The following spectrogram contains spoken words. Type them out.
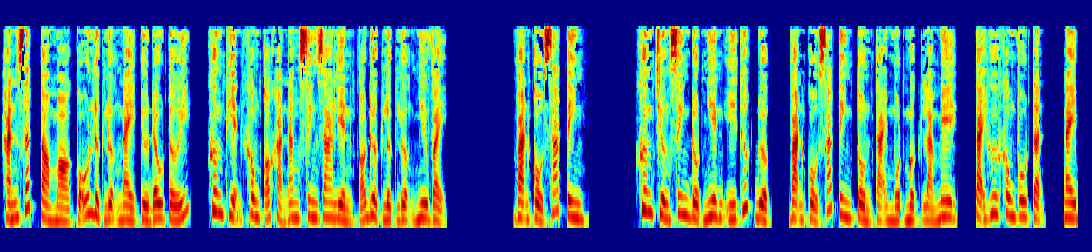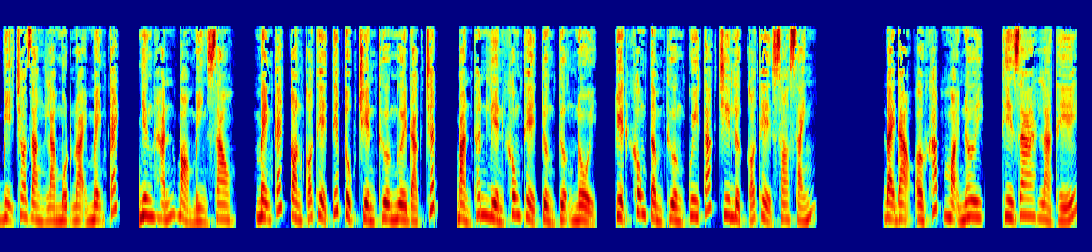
Hắn rất tò mò cỗ lực lượng này từ đâu tới khương thiện không có khả năng sinh ra liền có được lực lượng như vậy. Vạn cổ sát tinh. Khương trường sinh đột nhiên ý thức được, vạn cổ sát tinh tồn tại một mực là mê, tại hư không vô tận, này bị cho rằng là một loại mệnh cách, nhưng hắn bỏ mình sao? Mệnh cách còn có thể tiếp tục truyền thừa người đặc chất, bản thân liền không thể tưởng tượng nổi, tuyệt không tầm thường quy tắc chi lực có thể so sánh. Đại đạo ở khắp mọi nơi, thì ra là thế,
